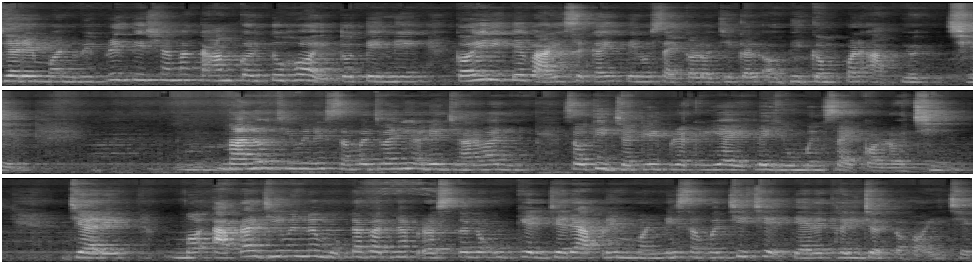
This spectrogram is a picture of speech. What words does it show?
જ્યારે મન વિપરીત દિશામાં કામ કરતું હોય તો તેને કઈ રીતે વાળી શકાય તેનો સાયકોલોજીકલ અભિગમ પણ આપ્યો છે. માનવ જીવનને સમજવાની અને જાણવાની સૌથી જટિલ પ્રક્રિયા એટલે હ્યુમન સાયકોલોજી જ્યારે આપણા જીવનના મોટાભાગના પ્રશ્નોનો ઉકેલ જ્યારે આપણે મનને સમજીએ છીએ ત્યારે થઈ જતો હોય છે.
